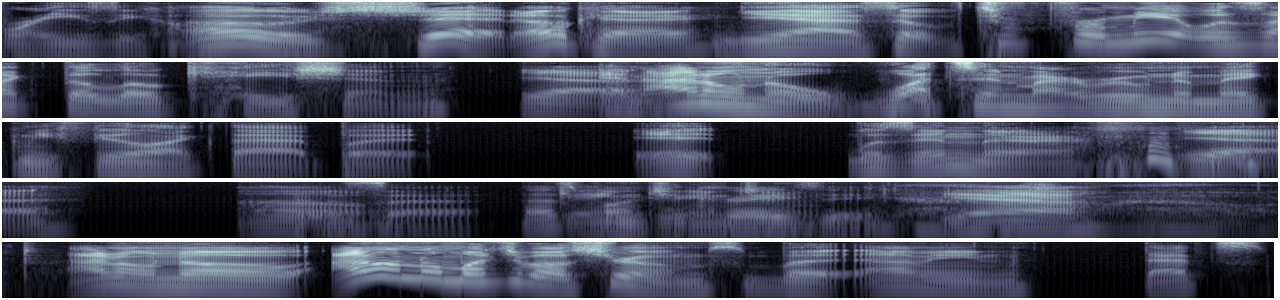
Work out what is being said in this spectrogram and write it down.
crazy hard. Oh shit. Okay. yeah. So t- for me, it was like the location, Yeah. and I don't know what's in my room to make me feel like that, but it was in there. yeah. Oh, was, uh, that's game fucking changing. crazy. Yeah. Wild. I don't know. I don't know much about shrooms, but I mean, that's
